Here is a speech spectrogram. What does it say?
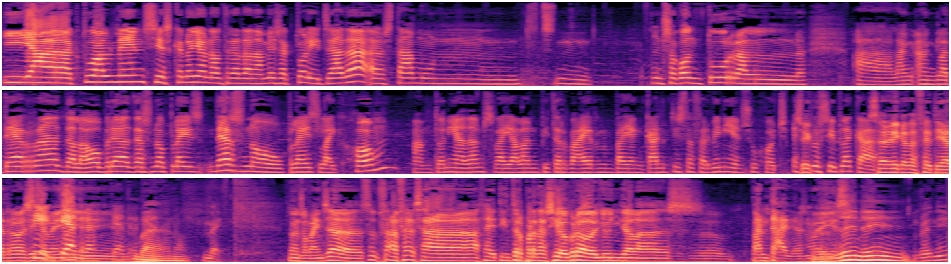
i eh, actualment, si és que no hi ha una altra dada més actualitzada, està amb un, un segon tour al, a Anglaterra de l'obra There's no, place, There's no Place Like Home amb Tony Adams, Ray Allen, Peter Byrne, Brian Kahn, Christopher Bean i en Sue Hodge. És Sí, possible que... S'ha dedicat a fer teatre, bàsicament. Sí, teatre, i... teatre. Bueno. Bé, doncs almenys eh, s'ha fe- s'ha fet interpretació, però lluny de les eh, pantalles, no? René.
